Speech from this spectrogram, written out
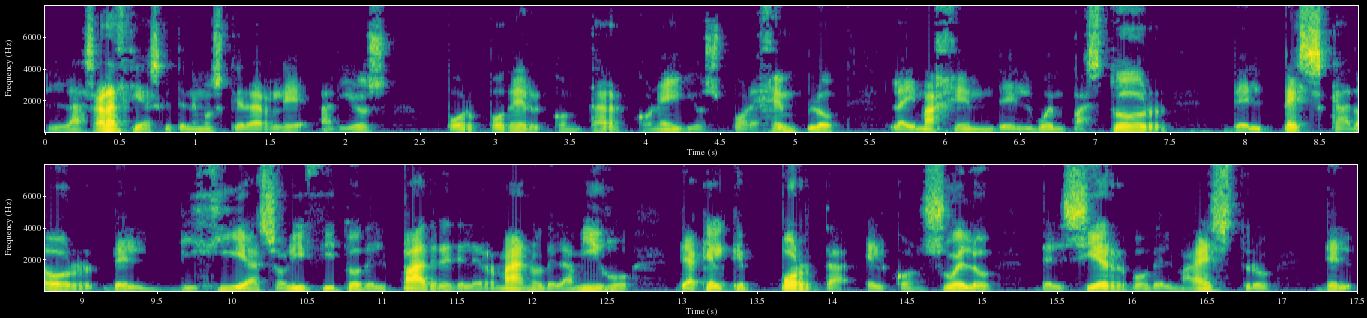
las gracias que tenemos que darle a Dios por poder contar con ellos. Por ejemplo, la imagen del buen pastor, del pescador, del vigía solícito, del padre, del hermano, del amigo, de aquel que porta el consuelo, del siervo, del maestro, del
